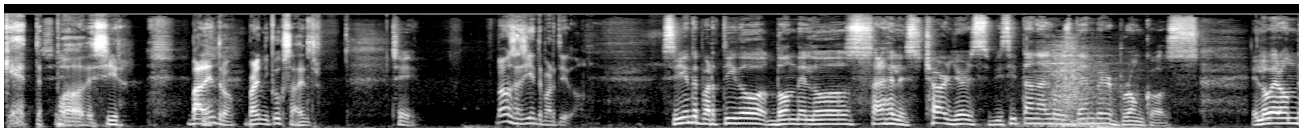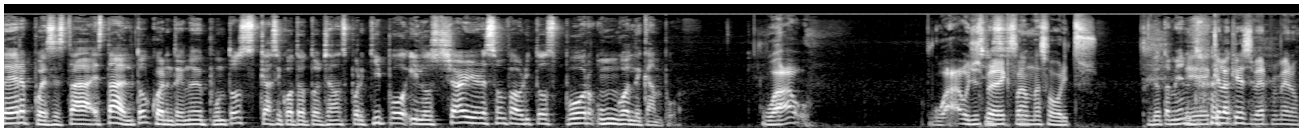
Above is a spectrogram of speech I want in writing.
¿Qué te puedo decir? Va adentro, Brandon Cooks adentro. Sí. Vamos al siguiente partido. Siguiente partido donde los Ángeles Chargers visitan a los Denver Broncos. El over-under pues está, está alto, 49 puntos, casi 4 touchdowns por equipo y los Chargers son favoritos por un gol de campo. Wow. Wow, yo esperaría que fueran más favoritos. Yo también. Eh, ¿Qué lo quieres ver primero?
